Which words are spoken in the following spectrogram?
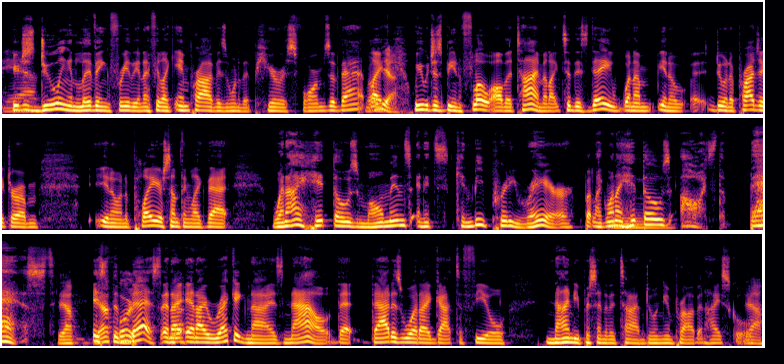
You're just doing and living freely. And I feel like improv is one of the purest forms of that. Oh, like yeah. we would just be in flow all the time. And like to this day, when I'm you know uh, doing a project or I'm you know in a play or something like that. When I hit those moments, and it's can be pretty rare, but like when I hit those, mm. oh, it's the best. Yeah. it's Yeah, the course. best, and I and I recognize now that that is what I got to feel ninety percent of the time doing improv in high school. Yeah.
